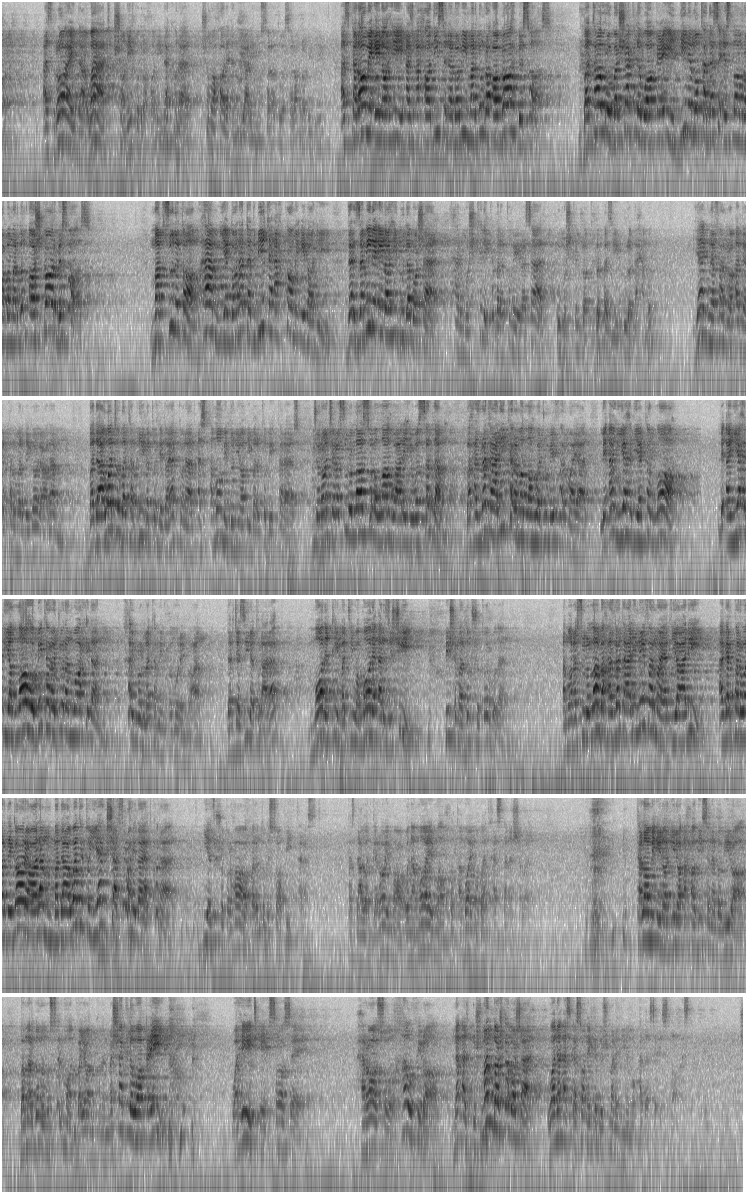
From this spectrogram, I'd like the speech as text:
از راه دعوت شانه خود را خالی نکند. شما حال انبیاء علیهم السلام را ببینید. از کلام الهی از احادیث نبوی مردم را آگاه بساز. به طور و به شکل واقعی دین مقدس اسلام را به مردم آشکار بساز. مقصودتان هم یگانه تطبیق احکام الهی در زمین الهی بوده باشد. هر مشکلی که برای تو می‌رسد او مشکل را تو بپذیر او را تحمل. یک نفر را اگر پروردگار عالم به دعوت و به تبلیغ تو هدایت کند از تمام دنیایی برای تو بهتر است. چنانچه رسول الله صلی الله علیه و سلم به حضرت علی کرم الله وجهه می فرماید لان یهدیک الله لان یهدی الله بک رجلا واحدا خیر لك من حمر النعام در جزیره العرب مال قیمتی و مال ارزشی پیش مردم شطور بودن. اما رسول الله به حضرت علی می فرماید یا علی اگر پروردگار عالم به دعوت تو یک شخص را هدایت کند ای از او برای تو بسیار بهتر است. پس دعوتگرای ما علمای ما خطبای ما باید خسته نشود. کلام الهی را احادیث نبوی را به مردم مسلمان بیان کنند. به شکل واقعی و هیچ احساس حراس و خوفی را نه از دشمن داشته باشد و نه از کسانی که دشمن دین مقدس اسلام هستند.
